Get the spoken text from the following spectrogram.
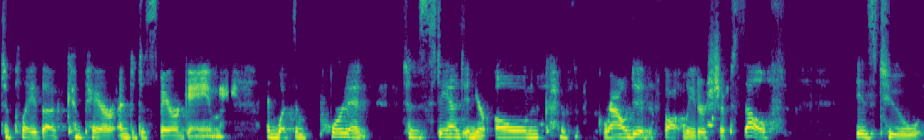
to play the compare and to despair game. And what's important to stand in your own kind of grounded thought leadership self is to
